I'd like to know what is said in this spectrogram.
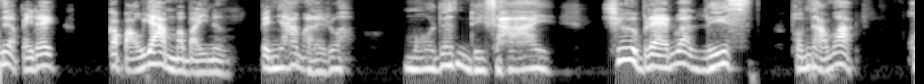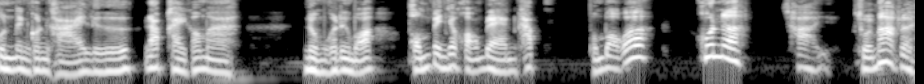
เนี่ยไปได้กระเป๋าย่ามมาใบหนึ่ง เป็นย่ามอะไรรู้ป่ะ modern design ชื่อแบรนด์ว่า Liz ผมถามว่า คุณเป็นคนขายหรือรับใครเข้ามา หนุ่มคนหนึ่งบอกว่าผมเป็นเจ้าของแบรนด์ครับ ผมบอกว่าคุณเหรอใช่ สวยมากเลย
